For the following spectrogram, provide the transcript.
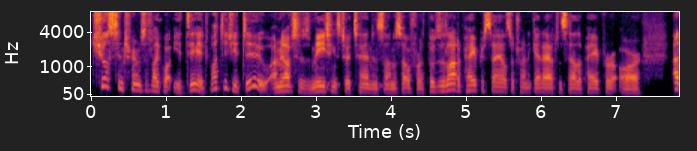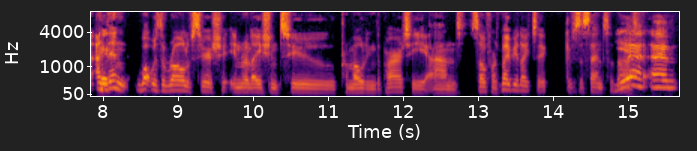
Just in terms of like what you did, what did you do? I mean, obviously there was meetings to attend and so on and so forth, but there's a lot of paper sales or trying to get out and sell the paper or and, and then what was the role of Saoirse in relation to promoting the party and so forth? Maybe you'd like to give us a sense of that. Yeah, um,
